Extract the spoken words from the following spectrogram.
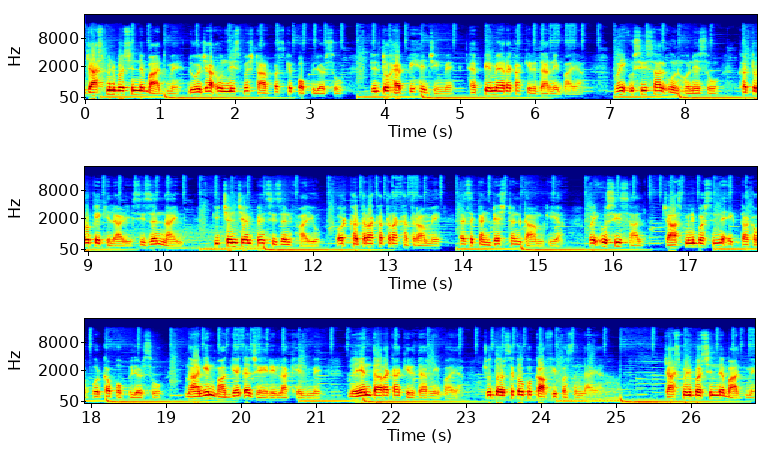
जासमिन बसिन ने बाद में 2019 में स्टार प्लस के popular show Dil Toh happy है जी में हैप्पी मेरा का किरदार निभाया। वहीं उसी साल उन्होंने show Khatron Ke Khiladi season nine kitchen champion season five और खतरा खतरा खतरा में ऐसे कंटेस्टेंट काम किया। वहीं उसी साल जासमिन बसिन ने एकता कपूर का पॉपुलर शो नागिन भाग्य का जहरीला खेल में नयन तारा का किरदार निभाया, जो दर्शकों को काफ़ी पसंद आया। जासमिन बसिन ने बाद में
